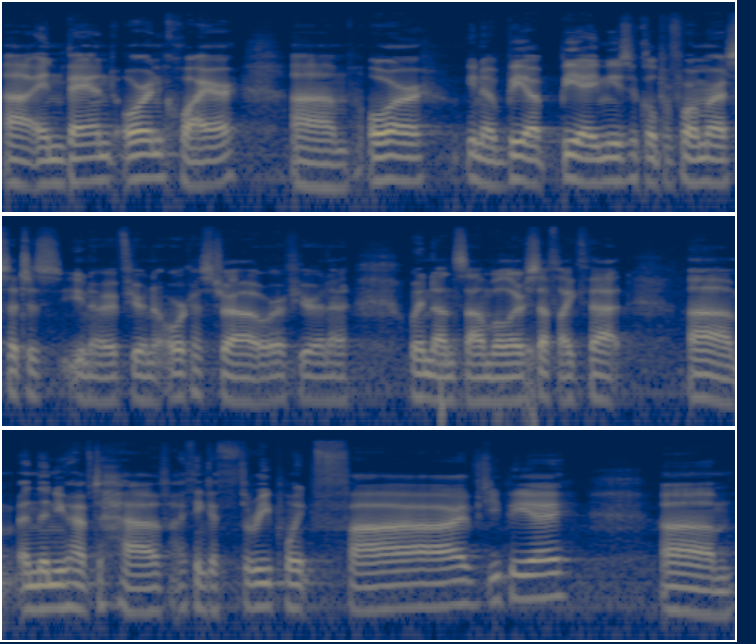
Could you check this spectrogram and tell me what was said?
uh, in band or in choir, um, or you know, be a be a musical performer, such as you know, if you're in an orchestra or if you're in a wind ensemble or stuff like that. Um, and then you have to have, I think, a 3.5 GPA. Um,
